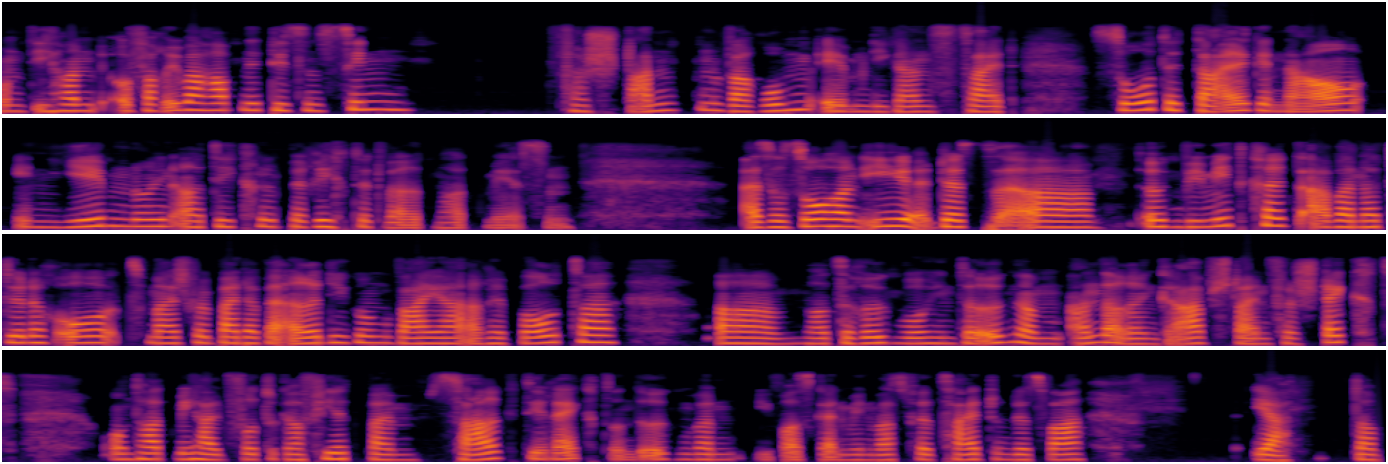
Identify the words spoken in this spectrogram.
und die haben einfach überhaupt nicht diesen Sinn verstanden, warum eben die ganze Zeit so detailgenau in jedem neuen Artikel berichtet werden hat müssen. Also so habe ich das äh, irgendwie mitgekriegt, aber natürlich auch zum Beispiel bei der Beerdigung war ja ein Reporter ähm, hat sich irgendwo hinter irgendeinem anderen Grabstein versteckt und hat mich halt fotografiert beim Sarg direkt und irgendwann, ich weiß gar nicht mehr, was für Zeitung das war, ja, da,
